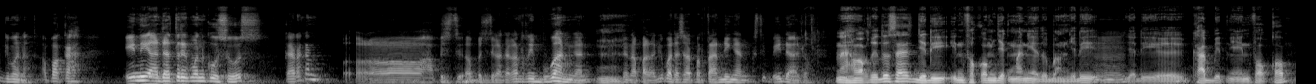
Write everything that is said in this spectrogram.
gimana? Apakah ini ada treatment khusus? Karena kan eh, habis habis dikatakan ribuan kan, Hmm. dan apalagi pada saat pertandingan pasti beda dong. Nah waktu itu saya jadi Infocom Jackmania tuh bang, jadi jadi eh, kabitnya Infocom.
